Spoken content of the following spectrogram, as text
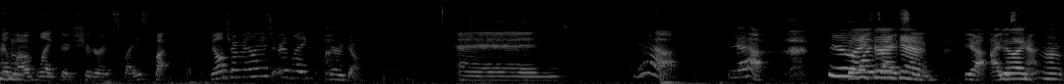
I Mhm. love like their sugar and spice, but male Geminis are like very dumb. And yeah, yeah, You're the like, ones I I've can't. seen. Yeah, I You're just like, can't. uh,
